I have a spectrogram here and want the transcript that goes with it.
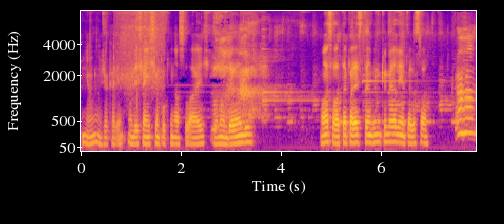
Não, não, jacaré. Vamos deixar encher um pouquinho nosso live. Vou mandando. Nossa, ela até parece que tá andando em câmera lenta, olha só. Aham.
